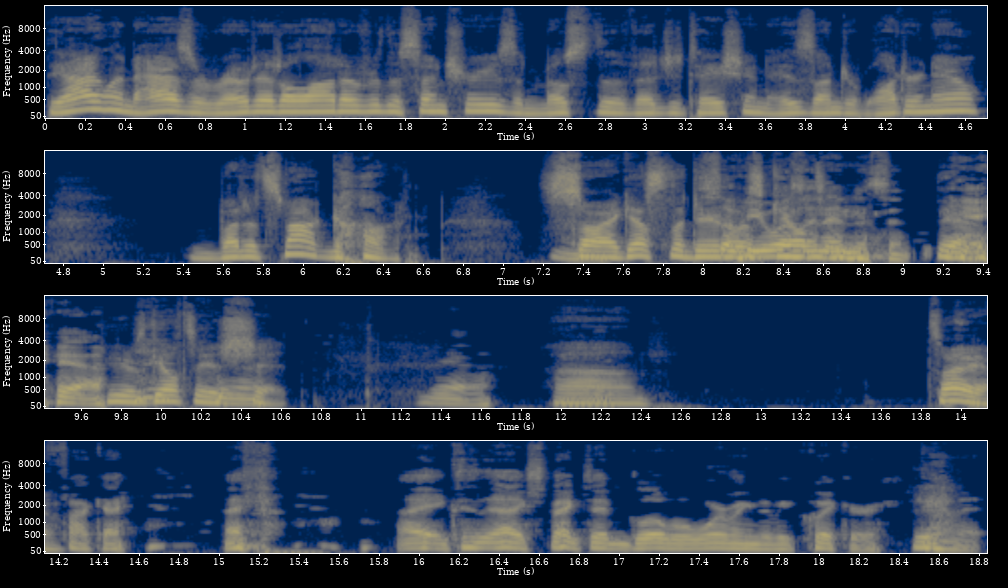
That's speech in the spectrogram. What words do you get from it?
The island has eroded a lot over the centuries, and most of the vegetation is underwater now, but it's not gone. So hmm. I guess the dude so was he guilty. innocent. Yeah, yeah, he was guilty as yeah. shit. Yeah. Um. So yeah. Fuck. I, I, I, I expected global warming to be quicker. Yeah. Damn it.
